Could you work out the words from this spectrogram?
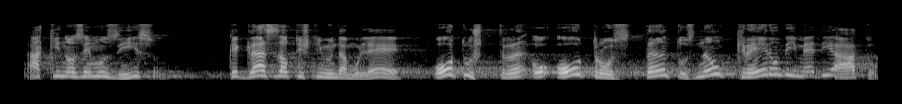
Aqui nós vemos isso, porque graças ao testemunho da mulher, outros, outros tantos não creram de imediato,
